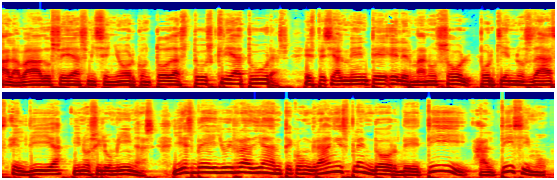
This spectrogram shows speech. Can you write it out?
Alabado seas mi Señor con todas tus criaturas, especialmente el hermano Sol, por quien nos das el día y nos iluminas, y es bello y radiante con gran esplendor de ti, Altísimo,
